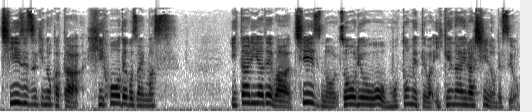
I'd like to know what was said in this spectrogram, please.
チーズ好きの方秘宝でございます。イタリアではチーズの増量を求めてはいけないらしいのですよ。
